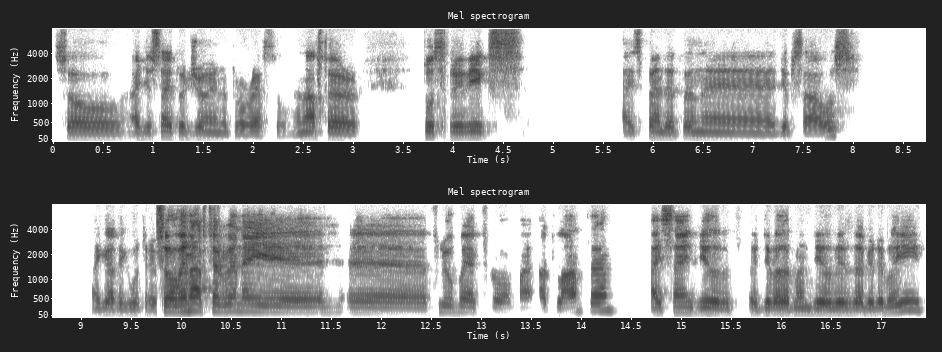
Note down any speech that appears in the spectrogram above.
So I decided to join pro wrestle. And after two three weeks, I spent it in uh, Deep South. I got a good trip. So then after when I uh, uh, flew back from Atlanta, I signed deal a development deal with WWE,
